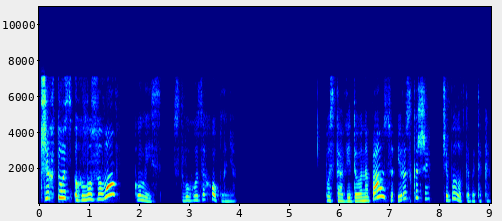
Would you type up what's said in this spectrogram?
Чи хтось глузував колись з твого захоплення? Постав відео на паузу і розкажи, чи було в тебе таке.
